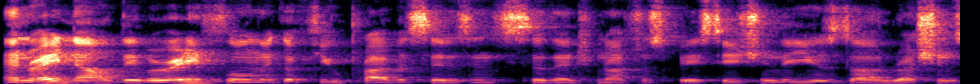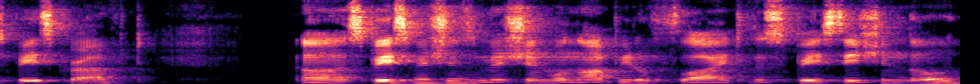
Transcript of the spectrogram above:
And right now, they've already flown like a few private citizens to the International Space Station. They used a Russian spacecraft. Uh, space mission's mission will not be to fly to the space station, though.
